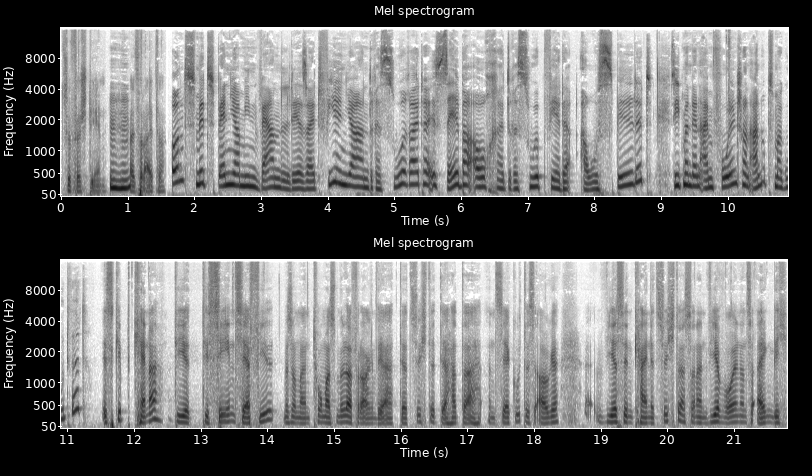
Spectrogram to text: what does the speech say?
zu verstehen mhm. als Reiter. Und mit Benjamin Werndl, der seit vielen Jahren Dressurreiter ist, selber auch äh, Dressurpferde ausbildet. Sieht man denn einem Fohlen schon an, ob es mal gut wird? Es gibt Kenner, die, die sehen sehr viel. Müssen wir mal einen Thomas Müller fragen, der, der züchtet, der hat da ein sehr gutes Auge. Wir sind keine Züchter, sondern wir wollen uns eigentlich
